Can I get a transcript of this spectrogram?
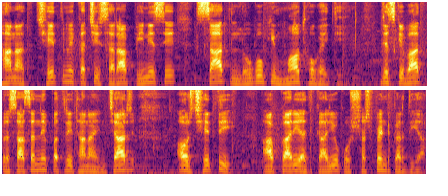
थाना क्षेत्र में कच्ची शराब पीने से सात लोगों की मौत हो गई थी, जिसके बाद प्रशासन ने पथरी थाना इंचार्ज और क्षेत्रीय आबकारी अधिकारियों को सस्पेंड कर दिया।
